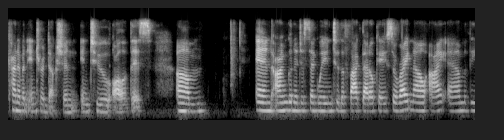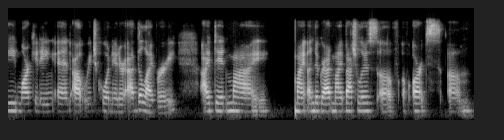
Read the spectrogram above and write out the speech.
kind of an introduction into all of this. Um, and I'm going to just segue into the fact that, okay, so right now I am the marketing and outreach coordinator at the library. I did my my undergrad, my bachelor's of, of arts. Um,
